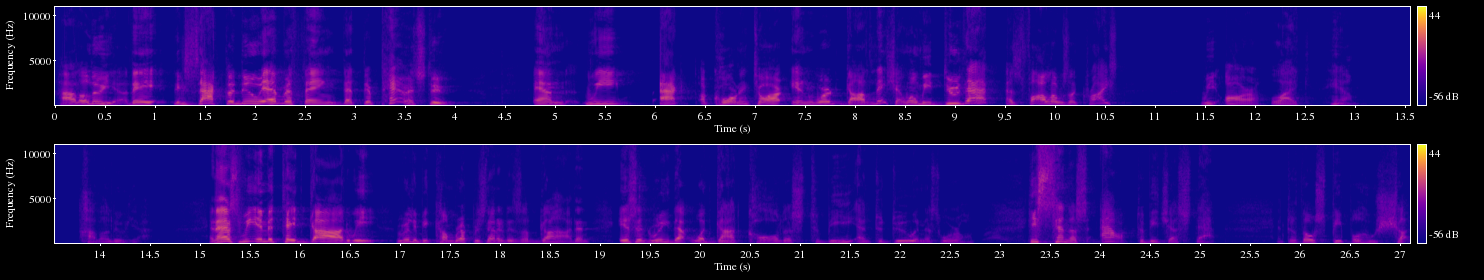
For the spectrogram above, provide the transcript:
Hallelujah. They exactly do everything that their parents do. And we act according to our inward nature. And when we do that as followers of Christ, we are like Him. Hallelujah. And as we imitate God, we really become representatives of God. And isn't really that what God called us to be and to do in this world? He sent us out to be just that. And to those people who shut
